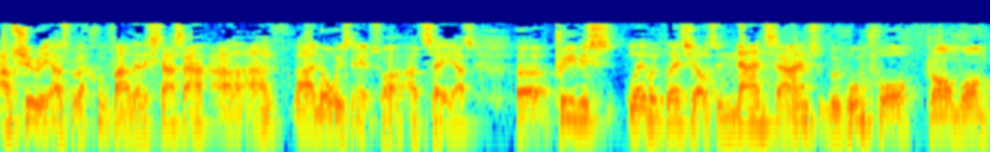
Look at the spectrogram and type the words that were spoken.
I'm sure he has, but I couldn't find any stats. I, I, I've, I know his name, so I, I'd say he has. Uh, previously, we've played Charlton nine times. We've won four, drawn one,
